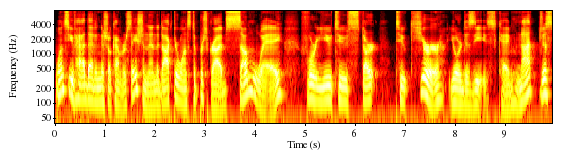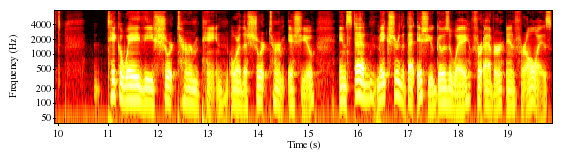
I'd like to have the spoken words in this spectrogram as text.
Once you've had that initial conversation, then the doctor wants to prescribe some way for you to start to cure your disease. Okay. Not just take away the short term pain or the short term issue. Instead, make sure that that issue goes away forever and for always.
